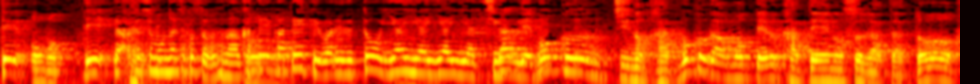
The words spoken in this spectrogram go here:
って思っていや私も同じことをその家庭家庭って言われるといやいやいやいや違うよだっねて僕んちのか僕が思ってる家庭の姿と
